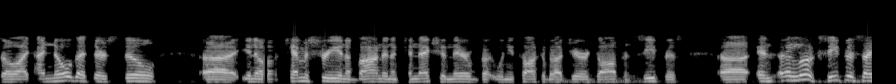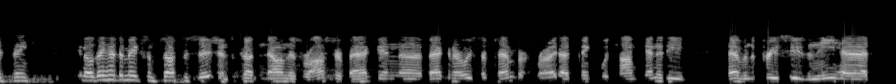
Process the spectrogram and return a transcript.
So I, I know that there's still, uh, you know, chemistry and a bond and a connection there. But when you talk about Jared Goff and Cephus, uh, and, and look, Cephus, I think, you know, they had to make some tough decisions cutting down this roster back in uh, back in early September, right? I think with Tom Kennedy having the preseason he had,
